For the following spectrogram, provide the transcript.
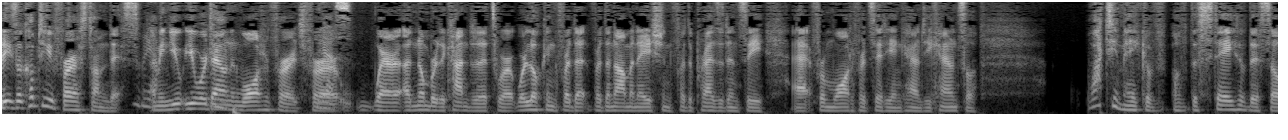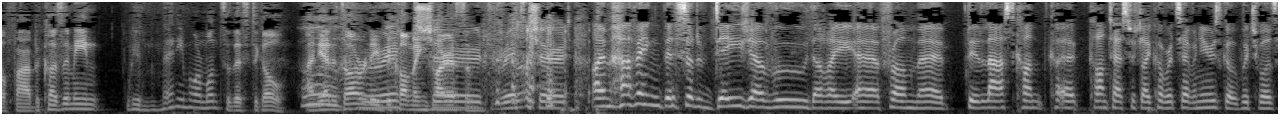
Lisa, I'll come to you first on this. Yeah. I mean, you, you were down in Waterford for yes. where a number of the candidates were, were looking for the for the nomination for the presidency uh, from Waterford City and County Council. What do you make of, of the state of this so far? Because I mean, we have many more months of this to go, oh, and yet it's already Richard, becoming tiresome. Richard, I'm having this sort of deja vu that I uh, from uh, the last con- uh, contest which I covered seven years ago, which was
